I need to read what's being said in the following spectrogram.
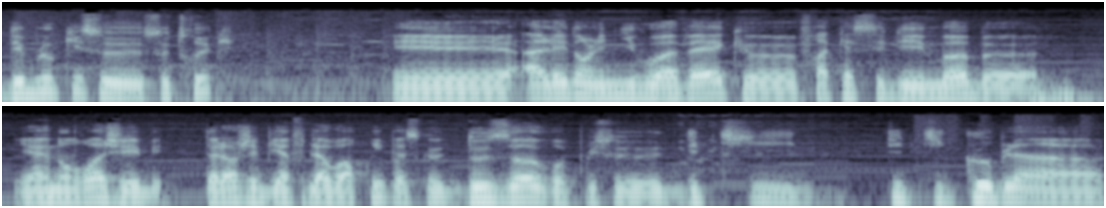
débloquer ce, ce truc et aller dans les niveaux avec, euh, fracasser des mobs. Il y a un endroit, j'ai tout à l'heure, j'ai bien fait de l'avoir pris parce que deux ogres plus euh, des petits des petits gobelins euh,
